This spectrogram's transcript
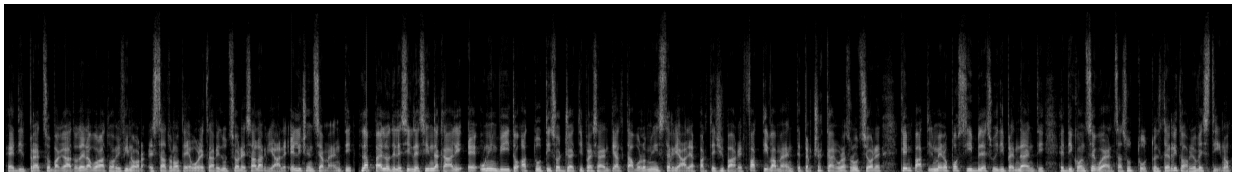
ed il prezzo pagato dai lavoratori finora è stato notevole tra riduzione riduzione salariale e licenziamenti. L'appello delle sigle sindacali è un invito a tutti i soggetti presenti al tavolo ministeriale a partecipare fattivamente per cercare una soluzione che impatti il meno possibile sui dipendenti e di conseguenza su tutto il territorio vestino.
